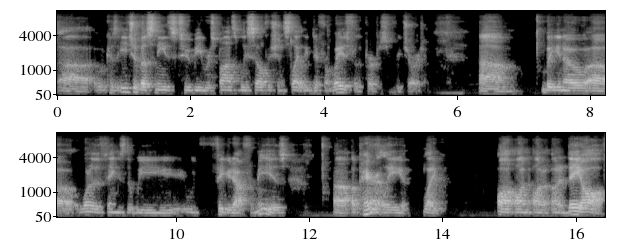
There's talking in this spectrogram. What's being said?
because uh, each of us needs to be responsibly selfish in slightly different ways for the purpose of recharging. Um, but you know, uh, one of the things that we we figured out for me is uh, apparently, like on, on on a day off,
